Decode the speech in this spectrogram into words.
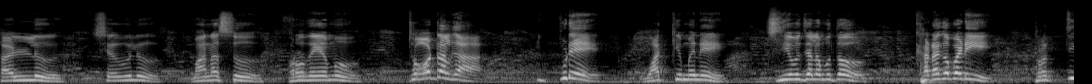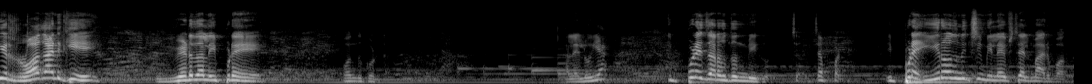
కళ్ళు చెవులు మనస్సు హృదయము టోటల్గా ఇప్పుడే వాక్యమనే జీవజలముతో కడగబడి ప్రతి రోగానికి విడుదల ఇప్పుడే పొందుకుంటా. అలే ఇప్పుడే జరుగుతుంది మీకు. చె- చెప్పండి. ఇప్పుడే ఈ రోజు నుంచి మీ లైఫ్ స్టైల్ మారిపోతుంది.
